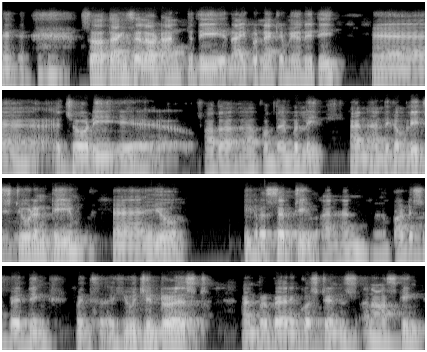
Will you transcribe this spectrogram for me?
so, thanks a lot, and to the Naipunnya community. HOD Father Pondembelli and, and the complete student team. you receptive and, and participating with huge interest and preparing questions and asking.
